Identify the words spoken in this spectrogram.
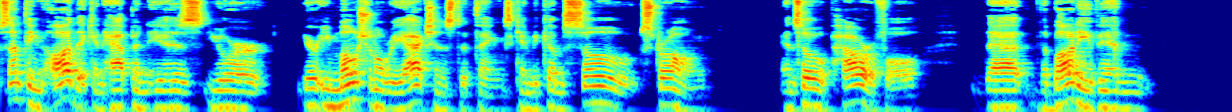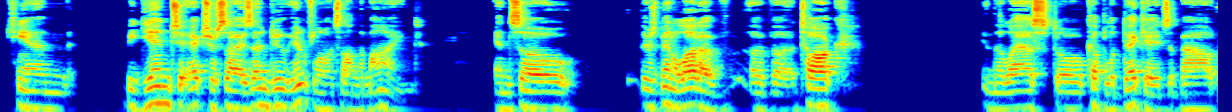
something odd that can happen is your your emotional reactions to things can become so strong and so powerful that the body then can begin to exercise undue influence on the mind. And so there's been a lot of, of uh, talk in the last oh, couple of decades about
